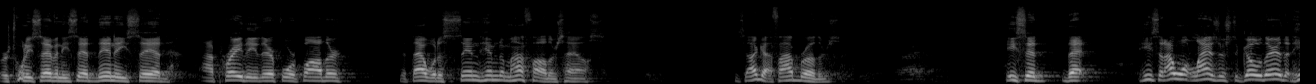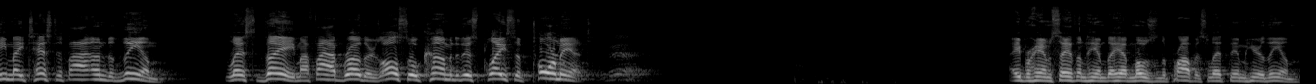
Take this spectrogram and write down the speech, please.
Verse 27, he said, Then he said, I pray thee, therefore, Father, that thou wouldst send him to my father's house. He said, I got five brothers. He said that he said, I want Lazarus to go there that he may testify unto them, lest they, my five brothers, also come into this place of torment. Abraham saith unto him, They have Moses and the prophets, let them hear them.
